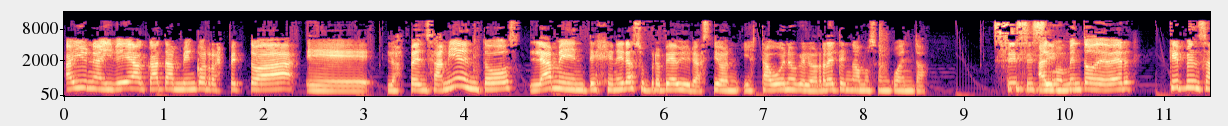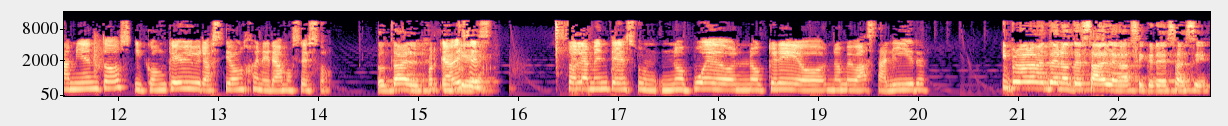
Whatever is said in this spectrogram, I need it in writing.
Hay una idea acá también con respecto a eh, los pensamientos, la mente genera su propia vibración y está bueno que lo retengamos en cuenta Sí, sí, sí. al momento de ver qué pensamientos y con qué vibración generamos eso. Total. Porque a que- veces solamente es un no puedo, no creo, no me va a salir. Y probablemente no te salga si crees así.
